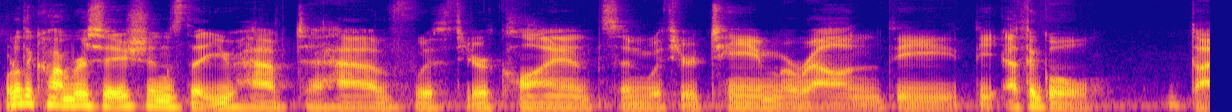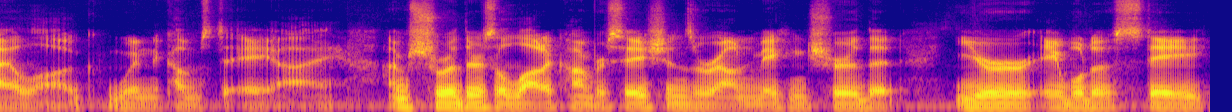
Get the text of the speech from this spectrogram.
What are the conversations that you have to have with your clients and with your team around the, the ethical dialogue when it comes to AI. I'm sure there's a lot of conversations around making sure that you're able to stay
